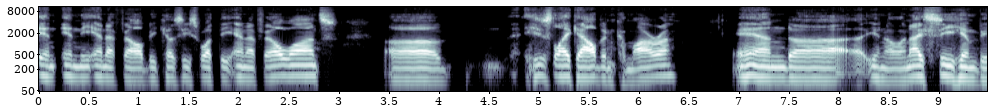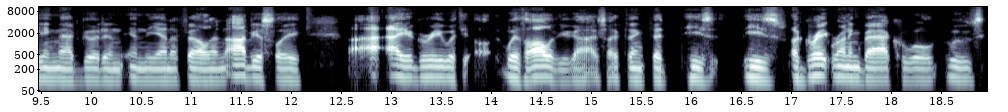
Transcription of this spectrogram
in in the NFL because he's what the NFL wants. Uh, he's like Alvin Kamara and uh, you know, and I see him being that good in in the NFL. And obviously, I, I agree with you, with all of you guys. I think that he's he's a great running back who will who's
